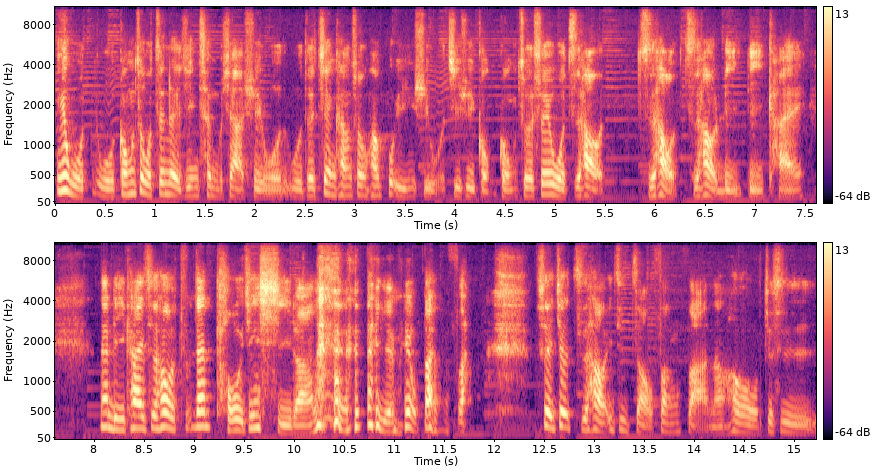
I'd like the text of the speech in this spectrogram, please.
因为我我工作真的已经撑不下去，我我的健康状况不允许我继续工工作，所以我只好只好只好离离开。那离开之后，但头已经洗了，那也没有办法。所以就只好一直找方法，然后就是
